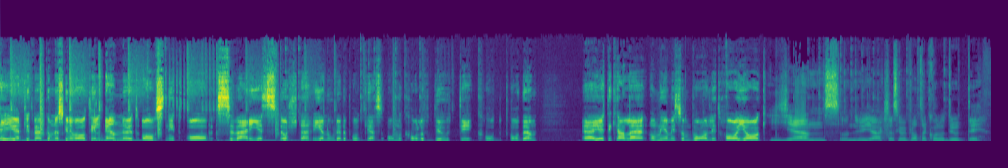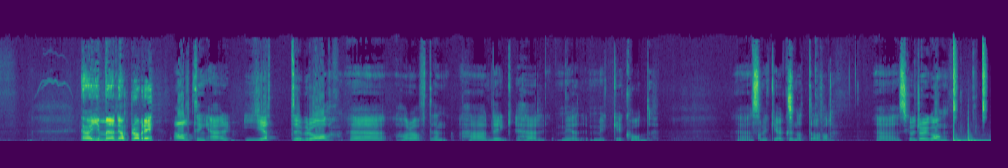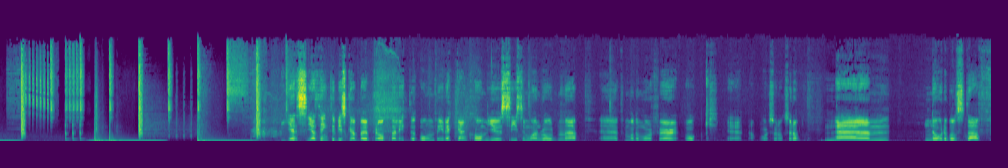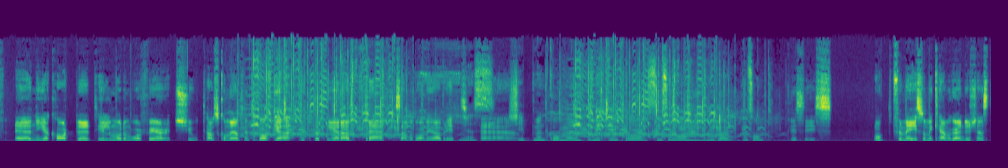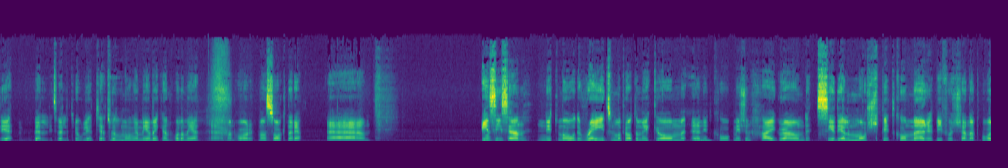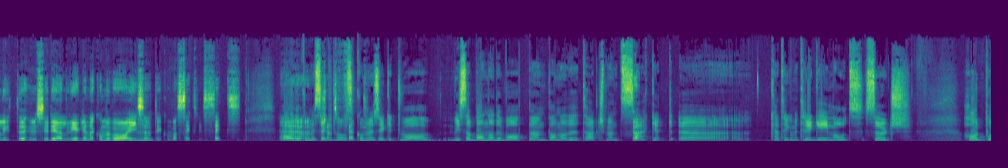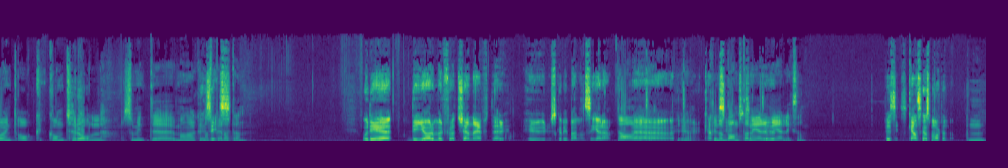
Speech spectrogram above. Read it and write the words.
Hej och hjärtligt välkomna ska ni vara till ännu ett avsnitt av Sveriges största renodlade podcast om Call of Duty, COD-podden. Eh, Jag heter Kalle och med mig som vanligt har jag... Jens, och nu jäklar ska vi prata Call of Duty. Jajamän, är allt bra med dig? Allting är jättebra. Eh, har haft en härlig helg med mycket kod. Eh, så mycket jag kunnat i alla fall. Eh, ska vi dra igång? Yes, jag tänkte vi ska börja prata lite om, för i veckan kom ju Season 1 Roadmap eh, för Modern Warfare och eh, ja, Warzone också då. Mm. Ehm, notable stuff, eh, nya kartor till Modern Warfare. Shoothouse kommer äntligen tillbaka, uppdaterad, fräsch, samma bana i övrigt. Yes. Ehm, Shipment kommer mitten på Season 1 ungefär. Något sånt. Precis. Och för mig som är camgrinder känns det väldigt, väldigt roligt. Jag tror Ja. att många med mig kan hålla med. Eh, man, har, man saknar det. Uh, In-season, nytt mode, Raid som man pratar mycket om, eh, nytt co Mission High Ground, CDL Moshpit kommer. Vi får känna på lite hur CDL-reglerna kommer vara. Jag gissar Mm. att det kommer vara 6 vid 6. Ja, det Eh, kommer det säkert vara. Så kommer det säkert vara vissa bannade vapen, bannade attachments Ja. säkert. Eh, kan jag tänka mig tre game modes, search, hardpoint och kontroll som inte man har kunnat Precis. spela än. Och det, det gör de för att känna efter hur ska vi balansera? Ja, det tror Eh, jag. Det Kunna banta ner det mer liksom. Precis, ganska smart ändå. Mm.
